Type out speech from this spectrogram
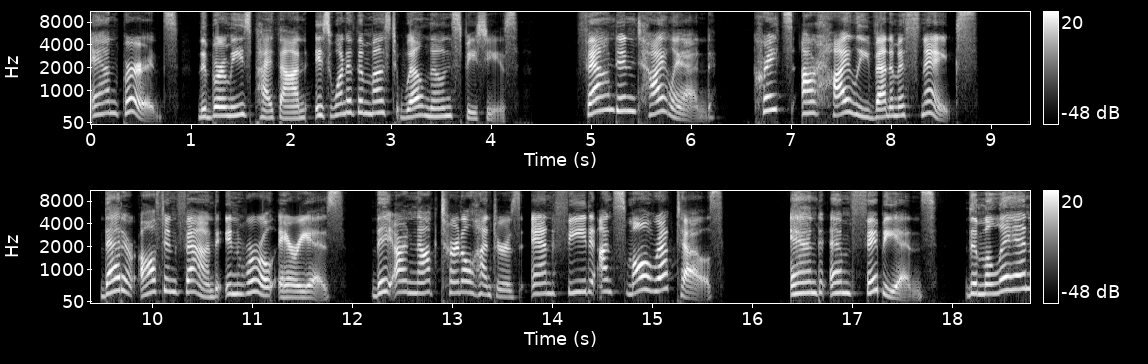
and birds. The Burmese python is one of the most well-known species. Found in Thailand, kraits are highly venomous snakes that are often found in rural areas. They are nocturnal hunters and feed on small reptiles and amphibians. The Malayan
